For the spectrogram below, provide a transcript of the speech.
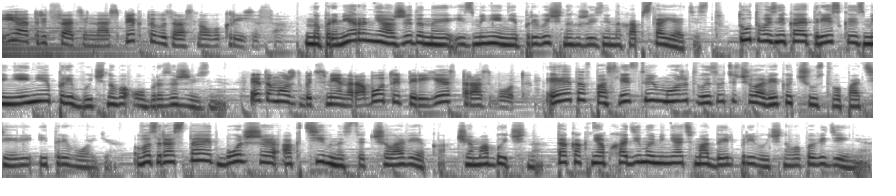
и отрицательные аспекты возрастного кризиса. Например, неожиданные изменения привычных жизненных обстоятельств. Тут возникает резкое изменение привычного образа жизни. Это может быть смена работы, переезд, развод. Это впоследствии может вызвать у человека чувство потери и тревоги. Возрастает большая активность от человека, чем обычно, так как необходимо менять модель привычного поведения.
